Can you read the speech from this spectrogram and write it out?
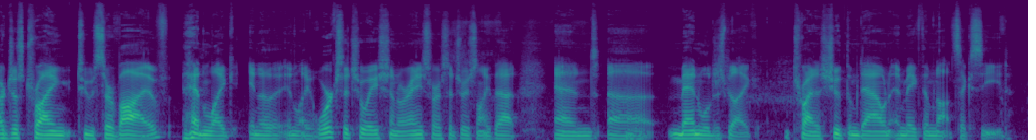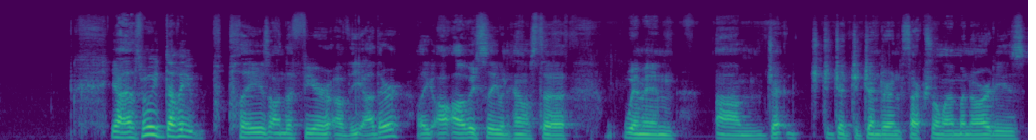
are just trying to survive and like in a in like a work situation or any sort of situation like that and uh, men will just be like trying to shoot them down and make them not succeed Yeah, this movie definitely plays on the fear of the other. Like obviously, when it comes to women, um, gender and sexual min- minorities,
